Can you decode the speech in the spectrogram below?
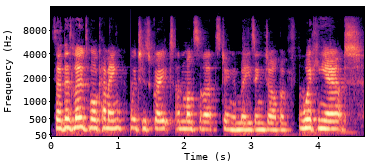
So there's loads more coming, which is great. And Montserrat's doing an amazing job of working out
